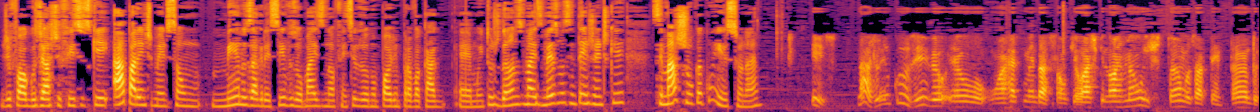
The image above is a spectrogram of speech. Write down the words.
de fogos de artifícios que aparentemente são menos agressivos ou mais inofensivos, ou não podem provocar é, muitos danos, mas mesmo assim tem gente que se machuca com isso, né? Isso. Nájila, inclusive, eu, eu, uma recomendação que eu acho que nós não estamos atentando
